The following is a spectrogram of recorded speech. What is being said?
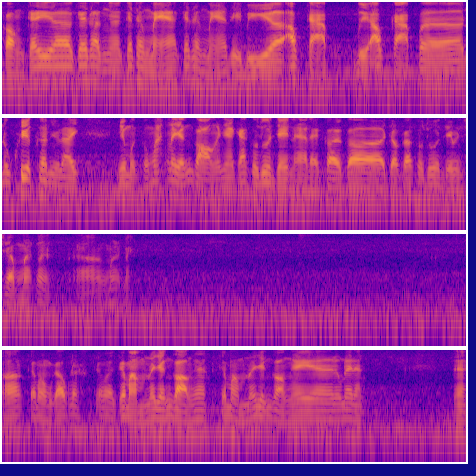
còn cái ờ, cái thân ờ, cái thân mẹ cái thân mẹ thì bị ờ, ốc cạp bị ốc cạp uh, khuyết hết như đây. Nhưng mà con mắt nó vẫn còn nha các cô chú anh chị nè để coi, coi cho các cô chú anh chị mình xem mắt nè. Đó, mắt này đó cái mầm gốc đó cái, cái mầm nó vẫn còn ha cái mầm nó vẫn còn ngay trong đây nè. Nè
